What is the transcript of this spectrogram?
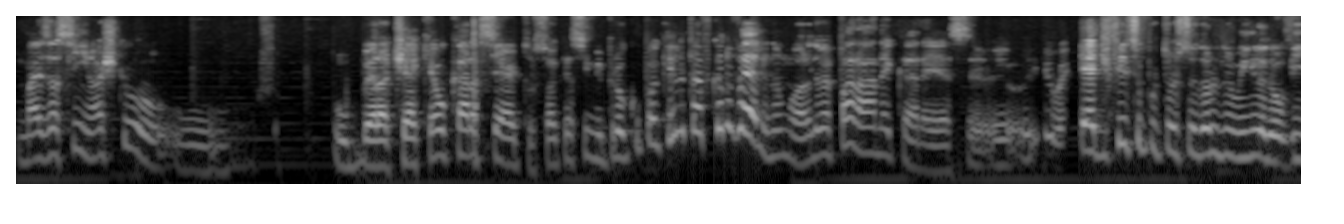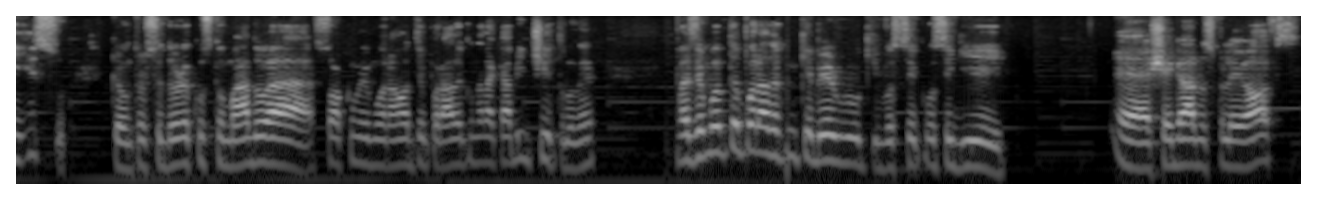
Mas assim, eu acho que o, o, o Belichick é o cara certo. Só que assim, me preocupa que ele tá ficando velho, né? Uma hora ele vai parar, né, cara? É, eu, eu, é difícil pro torcedor do New England ouvir isso, que é um torcedor acostumado a só comemorar uma temporada quando ela acaba em título, né? Mas é uma temporada com QB Rookie, você conseguir é, chegar nos playoffs,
